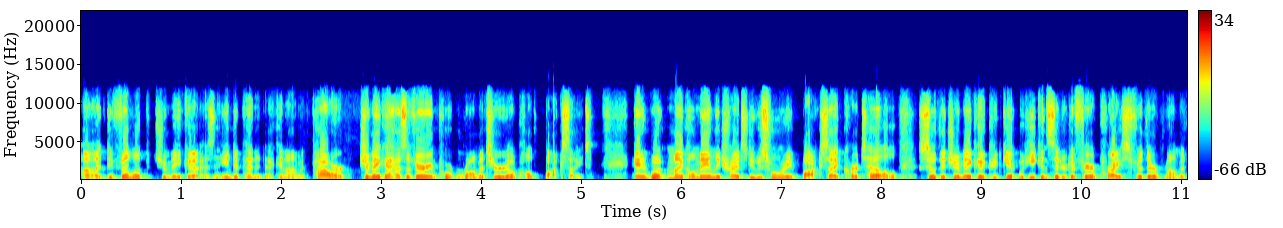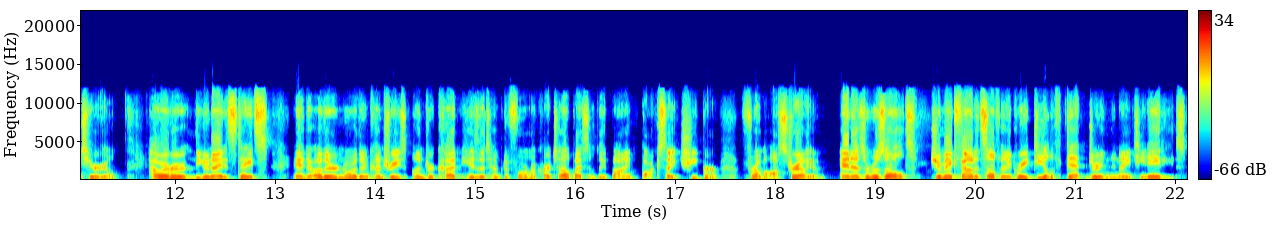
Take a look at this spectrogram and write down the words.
uh, develop Jamaica as an independent economic power. Jamaica has a very important raw material called bauxite. And what Michael Manley tried to do was form a bauxite cartel so that Jamaica could get what he considered a fair price for their raw material. However, the United States and other northern countries undercut his attempt to form a cartel by simply buying bauxite cheaper from Australia. And as a result, Jamaica found itself in a great deal of debt during the 1980s.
